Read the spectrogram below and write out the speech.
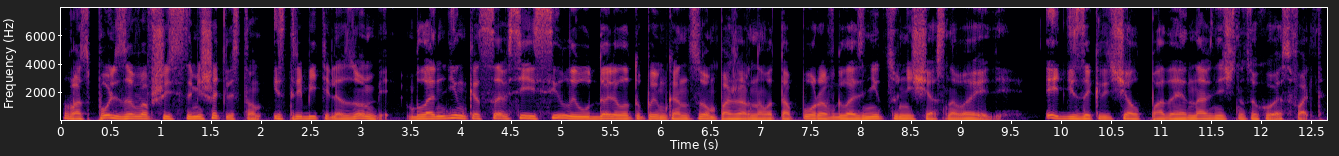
Воспользовавшись замешательством истребителя зомби, блондинка со всей силы ударила тупым концом пожарного топора в глазницу несчастного Эдди. Эдди закричал, падая навзничь на сухой асфальт.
